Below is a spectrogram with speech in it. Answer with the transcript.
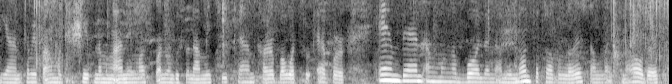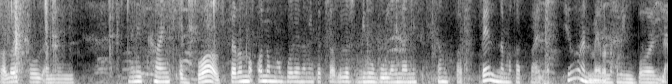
Yan, kami pa ang mag-shape ng mga animals kung anong gusto namin, chicken, carabao, whatsoever. And then, ang mga bola namin noon, ka-travelers, unlike now, there's colorful and many, many kinds of balls. Pero noon, ang mga bola namin ka-travelers, binubulang namin sa isang papel na makapal. At yun, meron na kaming bola.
